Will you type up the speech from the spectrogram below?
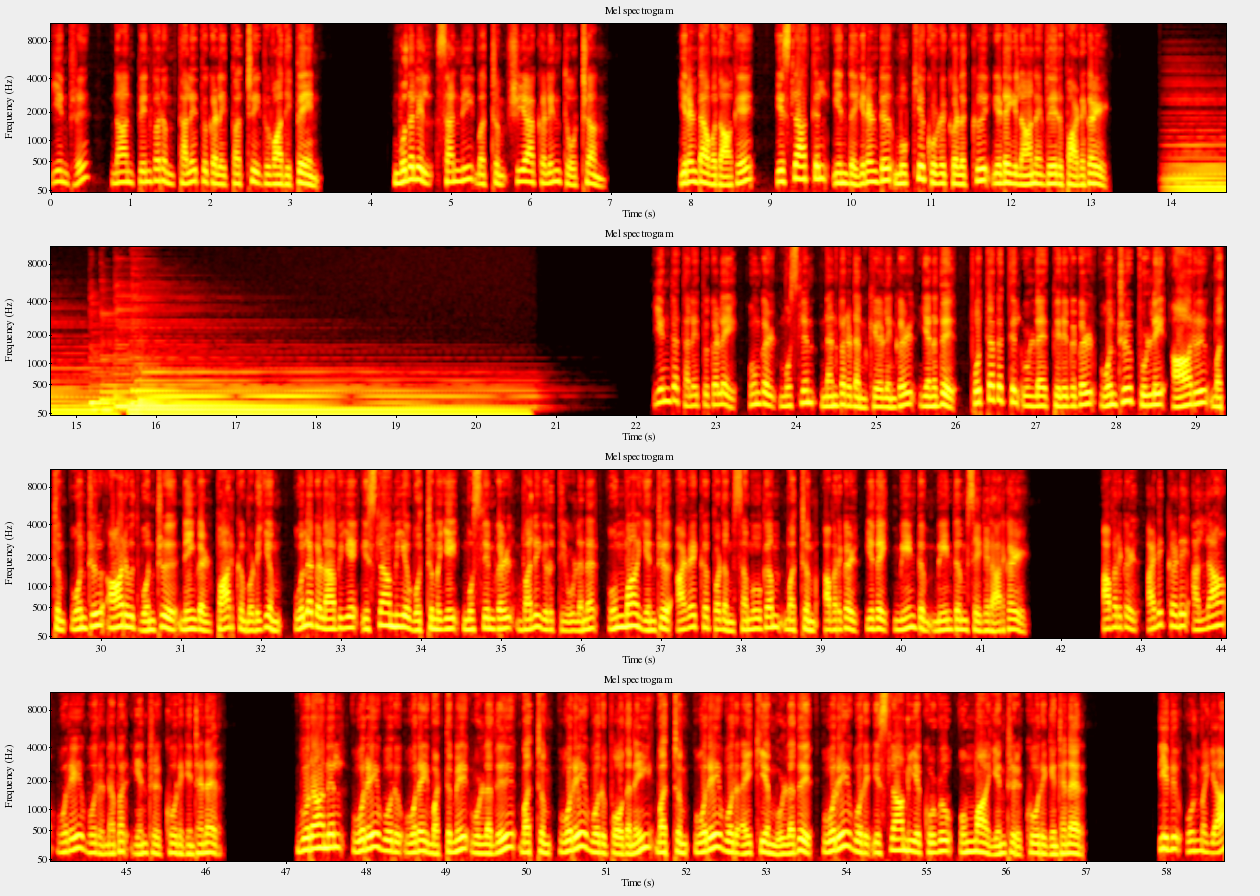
இன்று நான் பின்வரும் தலைப்புகளைப் பற்றி விவாதிப்பேன். முதலில் சன்னி மற்றும் ஷியாக்களின் தோற்றம். இரண்டாவதாக இஸ்லாத்தில் இந்த இரண்டு முக்கிய குழுக்களுக்கு இடையிலான வேறுபாடுகள். இந்த தலைப்புகளை உங்கள் முஸ்லிம் நண்பரிடம் கேளுங்கள் எனது புத்தகத்தில் உள்ள பிரிவுகள் ஒன்று புள்ளி ஆறு மற்றும் ஒன்று ஆறு ஒன்று நீங்கள் பார்க்க முடியும். உலகளாவிய இஸ்லாமிய ஒற்றுமையை முஸ்லிம்கள் வலியுறுத்தியுள்ளனர். உம்மா என்று அழைக்கப்படும் சமூகம் மற்றும் அவர்கள் இதை மீண்டும் மீண்டும் செய்கிறார்கள். அவர்கள் அடிக்கடி அல்லாஹ் ஒரே ஒரு நபர் என்று கூறுகின்றனர். குரானில் ஒரே ஒரு உரை மட்டுமே உள்ளது மற்றும் ஒரே ஒரு போதனை மற்றும் ஒரே ஒரு ஐக்கியம் உள்ளது ஒரே ஒரு இஸ்லாமிய குழு உம்மா என்று கூறுகின்றனர். இது உண்மையா?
